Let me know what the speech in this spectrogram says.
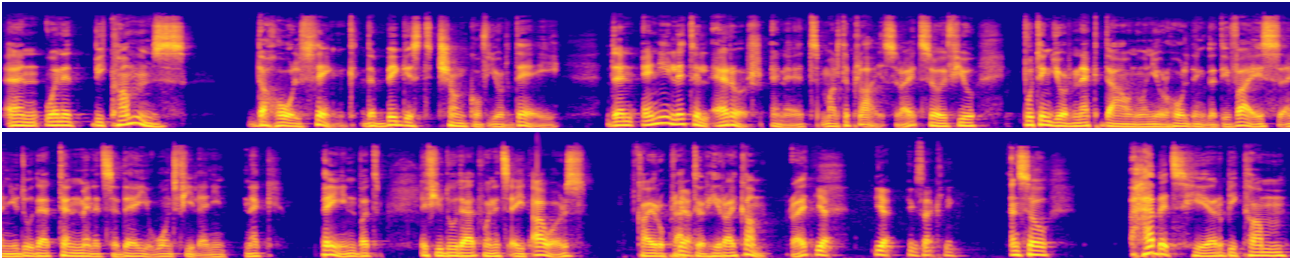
And when it becomes the whole thing, the biggest chunk of your day, then any little error in it multiplies, right? So if you putting your neck down when you're holding the device and you do that 10 minutes a day, you won't feel any neck pain. But if you do that when it's eight hours, chiropractor, yeah. here I come, right? Yeah, yeah, exactly. And so habits here become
